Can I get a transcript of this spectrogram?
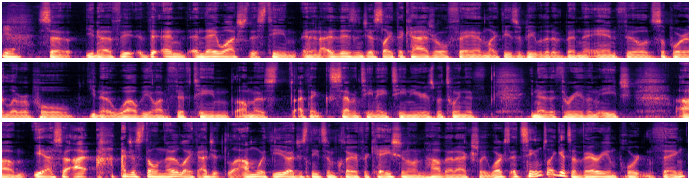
Yeah. So you know, if the, and and they watch this team, and it isn't just like the casual fan. Like these are people that have been to Anfield, supported Liverpool, you know, well beyond fifteen, almost I think 17, 18 years between the, you know, the three of them each. Um, yeah. So I I just don't know. Like I just I'm with you. I just need some clarification on how that actually works. It seems like it's a very important thing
